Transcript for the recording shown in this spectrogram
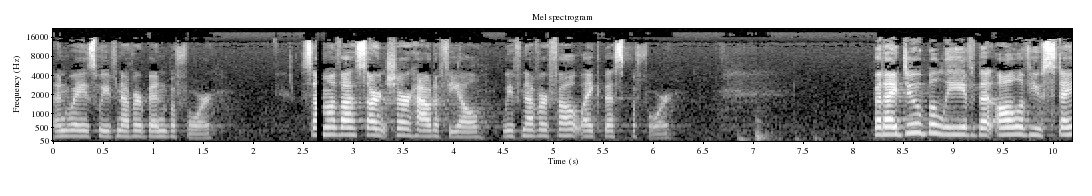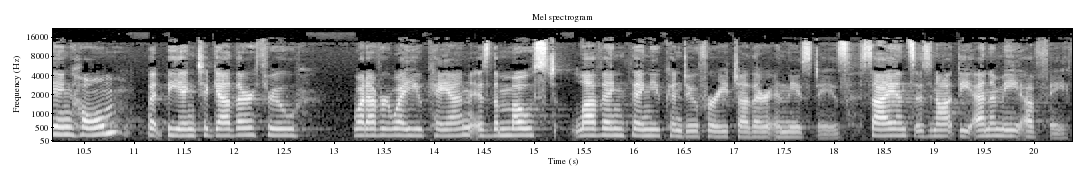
in ways we've never been before. Some of us aren't sure how to feel. We've never felt like this before. But I do believe that all of you staying home but being together through whatever way you can is the most loving thing you can do for each other in these days. Science is not the enemy of faith.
